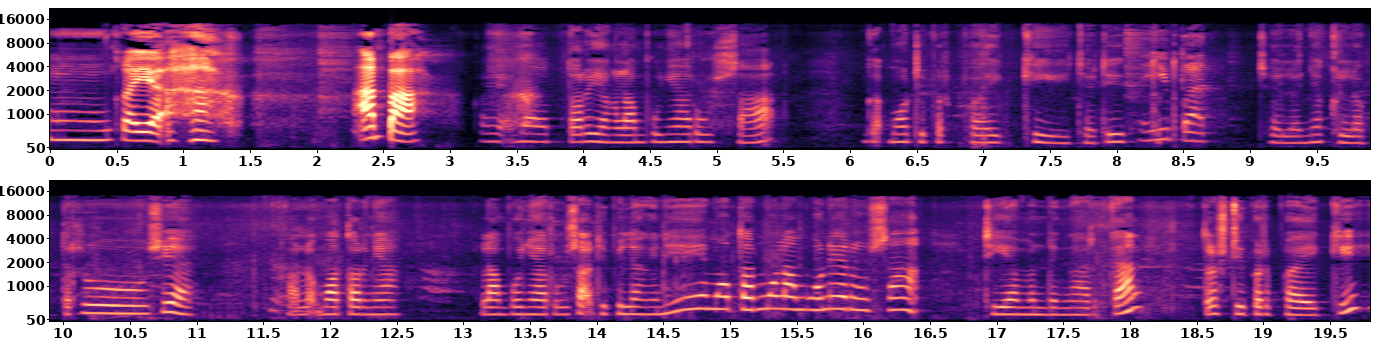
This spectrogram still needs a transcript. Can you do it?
Hmm, kayak apa Kayak motor yang lampunya rusak, nggak mau diperbaiki. Jadi hebat jalannya gelap terus ya kalau motornya lampunya rusak dibilangin eh motormu lampunya rusak dia mendengarkan terus diperbaiki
